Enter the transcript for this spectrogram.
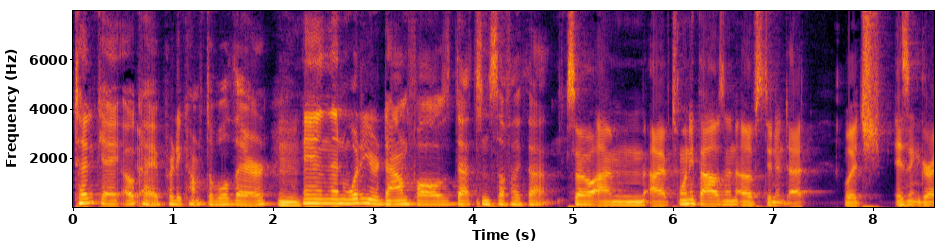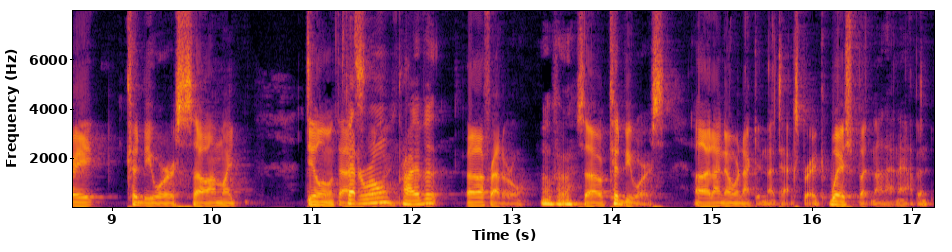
10K. Okay, pretty comfortable there. Mm. And then what are your downfalls, debts, and stuff like that? So I'm I have twenty thousand of student debt, which isn't great. Could be worse. So I'm like dealing with that. Federal, slowly. private? Uh, federal. Okay. So it could be worse. Uh, and I know we're not getting that tax break. Wish, but not gonna happen.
